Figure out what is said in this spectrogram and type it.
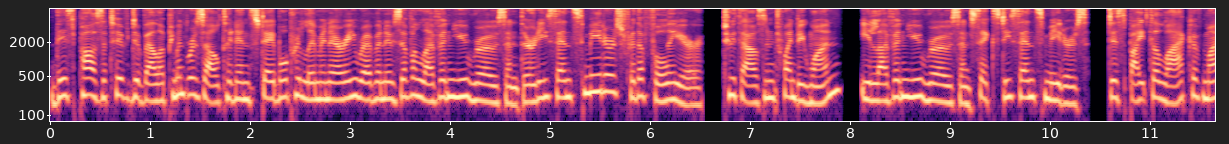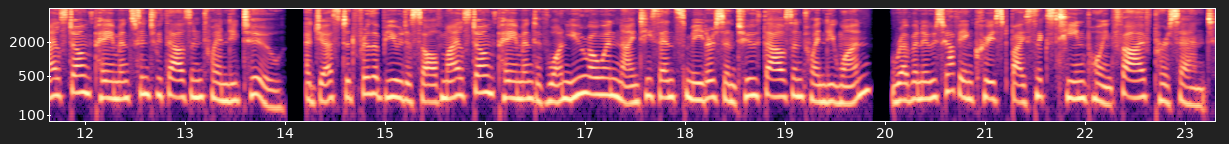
This positive development resulted in stable preliminary revenues of 11 euros and 30 cents meters for the full year, 2021, 11 euros and 60 cents meters, despite the lack of milestone payments in 2022. Adjusted for the Budesolv milestone payment of 1 euro and 90 cents meters in 2021, Revenues have increased by 16.5%.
